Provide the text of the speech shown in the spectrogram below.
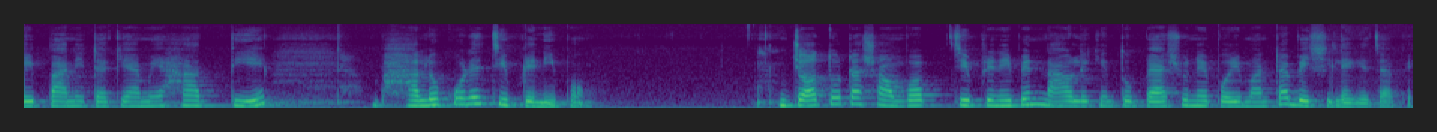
এই পানিটাকে আমি হাত দিয়ে ভালো করে চিপড়ে নিব। যতটা সম্ভব চিপড়ে নেবেন, না হলে কিন্তু বেসনের পরিমাণটা বেশি লেগে যাবে।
